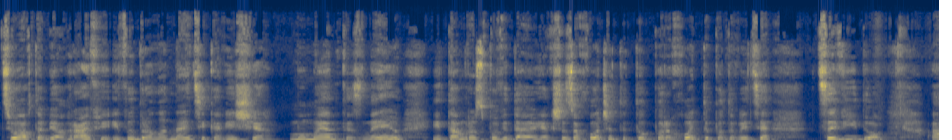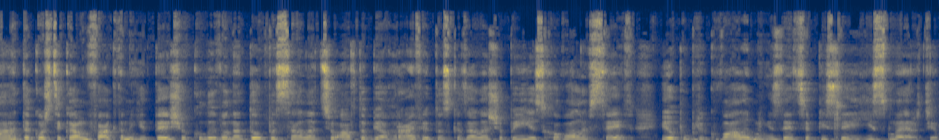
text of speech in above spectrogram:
цю автобіографію і вибрала найцікавіші моменти з нею. І там розповідаю. Якщо захочете, то переходьте, подивіться це відео. А також цікавим фактом є те, що коли вона дописала цю автобіографію, то сказала, щоб її сховали в сейф і опублікували, мені здається, після її смерті.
